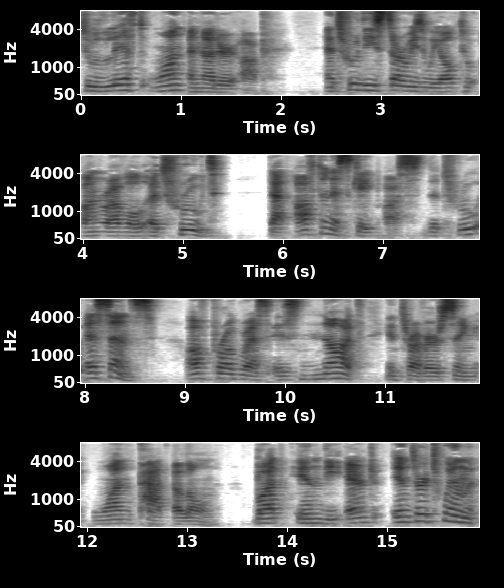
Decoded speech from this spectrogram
to lift one another up. And through these stories, we hope to unravel a truth that often escape us. The true essence of progress is not in traversing one path alone, but in the inter- intertwine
